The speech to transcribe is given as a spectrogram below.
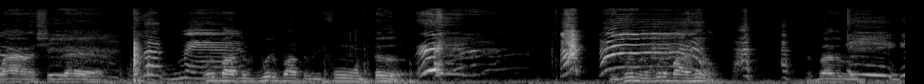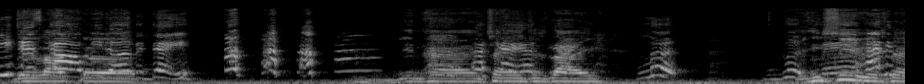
Wow, she laughed. Look, man. What about the what about the reformed thug? The women, what about him? The brother was he just called me the other day. Mm, getting high and Okay, changed his life. Look, look, man. How did now.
